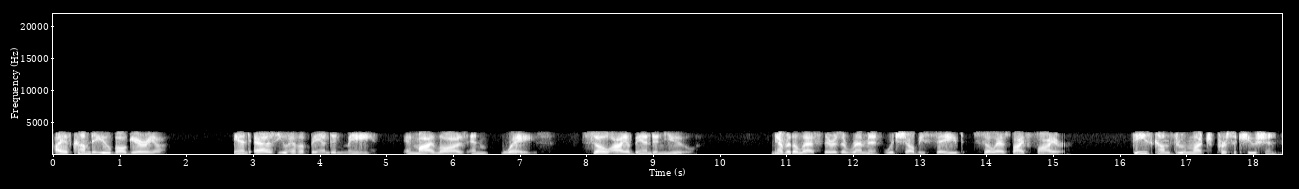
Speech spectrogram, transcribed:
I have come to you, Bulgaria, and as you have abandoned me and my laws and ways, so I abandon you. Nevertheless, there is a remnant which shall be saved so as by fire. These come through much persecution,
